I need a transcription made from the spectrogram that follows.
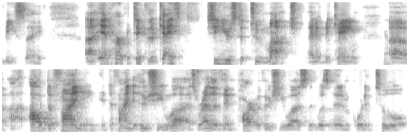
be safe. Uh, in her particular case, she used it too much, and it became. Uh, all defining. It defined who she was rather than part of who she was that was an important tool.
